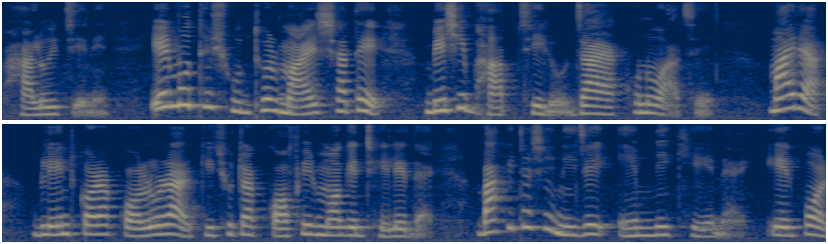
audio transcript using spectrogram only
ভালোই চেনে। এর মধ্যে শুদ্ধর মায়ের সাথে বেশি ভাব ছিল, যা এখনও আছে। মায়েরা ব্লেন্ড করা কলরার কিছুটা কফির মগে ঢেলে দেয়। বাকিটা সে নিজেই এমনি খেয়ে নেয়। এরপর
